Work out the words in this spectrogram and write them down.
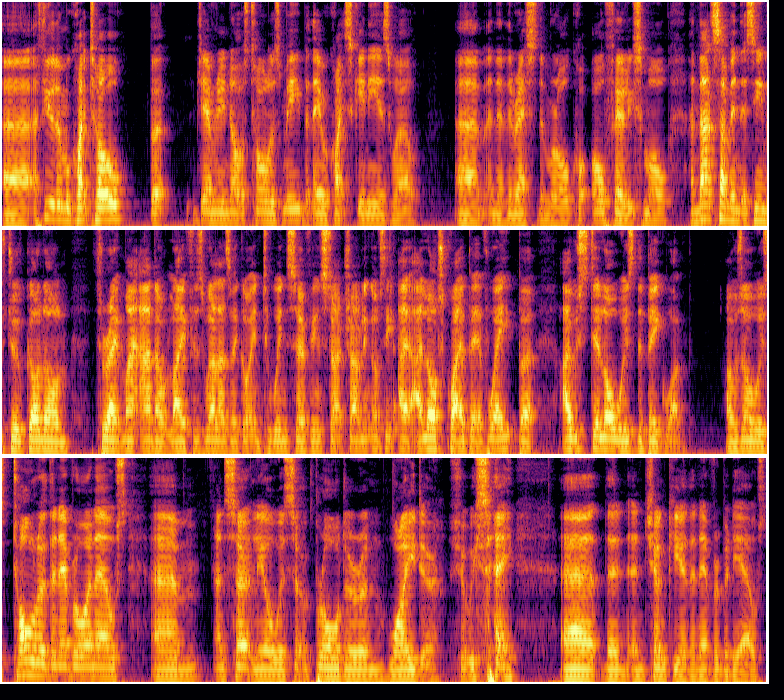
Uh, a few of them were quite tall, but generally not as tall as me. But they were quite skinny as well. Um, and then the rest of them were all all fairly small. And that's something that seems to have gone on throughout my adult life as well as I got into windsurfing and started traveling. Obviously, I, I lost quite a bit of weight, but I was still always the big one. I was always taller than everyone else, um, and certainly always sort of broader and wider, shall we say, uh, than and chunkier than everybody else.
